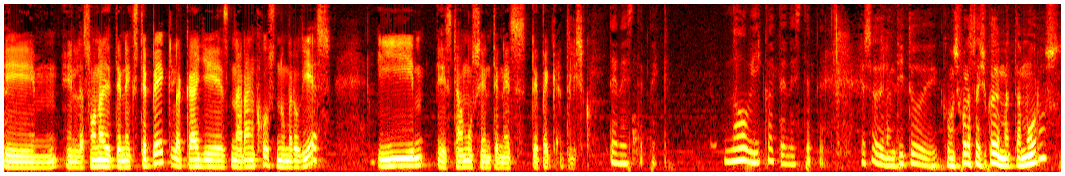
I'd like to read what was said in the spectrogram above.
eh, en la zona de Tenextepec, la calle es Naranjos número 10 y estamos en Tenextepec, Atlisco. Tenextepec. No ubico Tenextepec. Es adelantito de, como si fuera Sayuca de Matamoros,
